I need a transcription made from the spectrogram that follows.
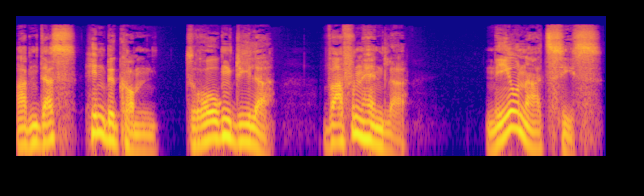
haben das hinbekommen. Drogendealer, Waffenhändler, Neonazis,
